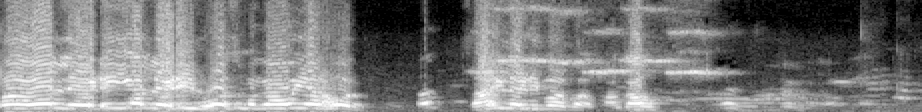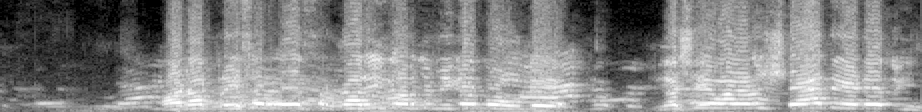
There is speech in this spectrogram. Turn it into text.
ਭਾਵੇਂ ਲੇਡੀ ਆ ਲੇਡੀ ਫੋਰਸ ਮੰਗਾਓ ਯਾਰ ਹੋਰ। ਸਾਰੀ ਲੇਡੀ ਮੰਗਾਓ। ਸਾਡਾ ਪ੍ਰੈਸ਼ਰ ਇਹ ਸਰਕਾਰੀ ਚ ਵਿਕਲ ਪਾਉਂਦੇ? ਨਸ਼ੇ ਵਾਲਿਆਂ ਨੂੰ ਸ਼ਹਿ ਦੇ ਦੇ ਤੁਸੀਂ।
